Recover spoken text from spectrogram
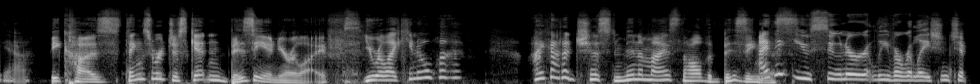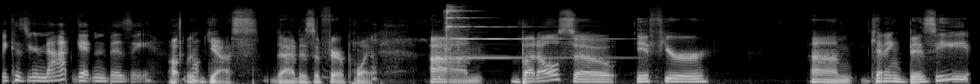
Yeah. Because things were just getting busy in your life. You were like, you know what? I gotta just minimize all the busyness. I think you sooner leave a relationship because you're not getting busy. Oh, yes, that is a fair point. Um, but also, if you're um, getting busy,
